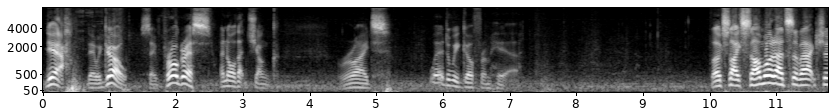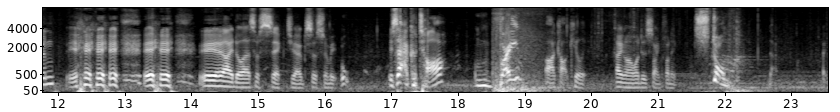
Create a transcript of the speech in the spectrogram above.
Yeah, there we go. Save progress and all that junk. Right. Where do we go from here? Looks like someone had some action. yeah, I know that's a sick joke. So somebody. Ooh, is that a guitar? Bam! Oh, I can't kill it. Hang on, I want to do something funny. Stomp! No. Wait,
